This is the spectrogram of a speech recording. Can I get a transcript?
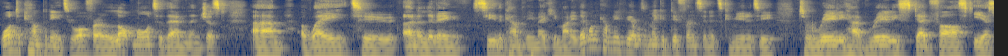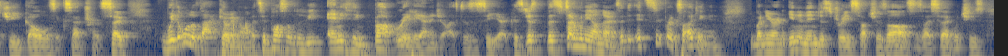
want a company to offer a lot more to them than just um, a way to earn a living, see the company making money. They want a company to be able to make a difference in its community, to really have really steadfast ESG goals, etc. So with all of that going on, it's impossible to be anything but really energized as a CEO because just there's so many unknowns. It, it's super exciting, and when you're in, an industry such as ours, as I said, which is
